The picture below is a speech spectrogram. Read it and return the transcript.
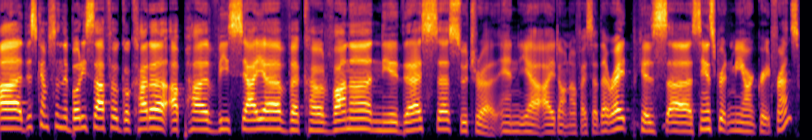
Uh, this comes from the Bodhisattva Gokada Apavisaya Vakarvana Nidesa Sutra. And yeah, I don't know if I said that right because uh, Sanskrit and me aren't great friends.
